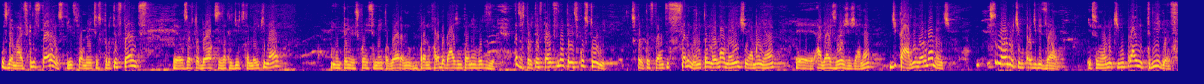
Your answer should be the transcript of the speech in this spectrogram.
Os demais cristãos, principalmente os protestantes, é, os ortodoxos acredito também que não. Não tenho esse conhecimento agora, para não falar bobagem, então nem vou dizer. Mas os protestantes não têm esse costume. Os protestantes se alimentam normalmente, amanhã, é, aliás, hoje já, né? De carne normalmente. Isso não é motivo para divisão. Isso não é motivo para intrigas.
